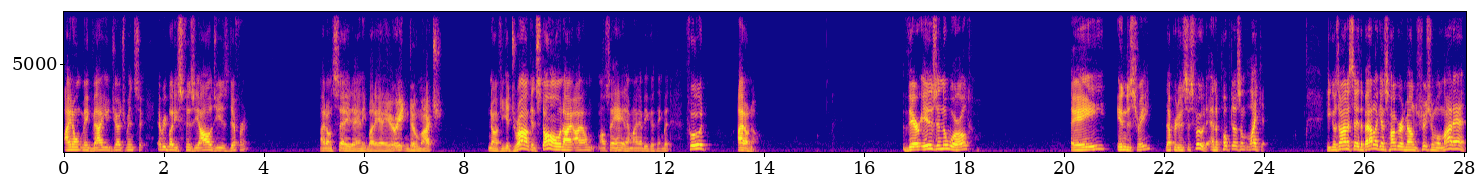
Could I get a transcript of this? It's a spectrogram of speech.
I don't make value judgments. Everybody's physiology is different. I don't say to anybody, hey, you're eating too much. Know, if you get drunk and stoned, I, I'll, I'll say, hey, that might not be a good thing. But food, I don't know. There is in the world a industry that produces food, and the Pope doesn't like it. He goes on to say the battle against hunger and malnutrition will not end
